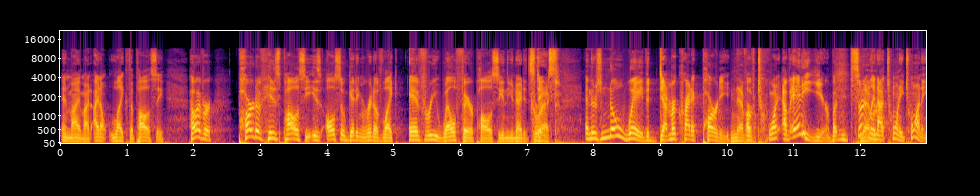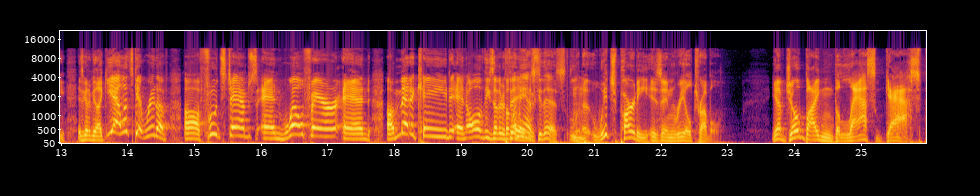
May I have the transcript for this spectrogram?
in my mind. I don't like the policy. However, part of his policy is also getting rid of like every welfare policy in the United States. And there's no way the Democratic Party Never. of 20 of any year, but certainly Never. not 2020, is going to be like, yeah, let's get rid of uh, food stamps and welfare and uh, Medicaid and all of these other But things. let me ask you this: L- uh, which party is in real trouble? You have Joe Biden, the last gasp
